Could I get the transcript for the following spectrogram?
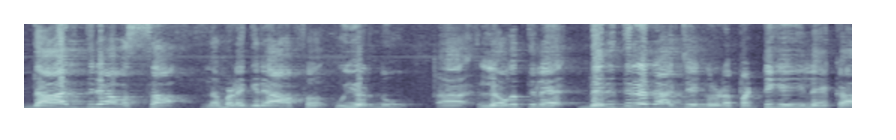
ദാരിദ്ര്യാവസ്ഥ നമ്മുടെ ഗ്രാഫ് ഉയർന്നു. ലോകത്തിലെ ദരിദ്ര രാജ്യങ്ങളുടെ പട്ടികയിലേക്ക്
